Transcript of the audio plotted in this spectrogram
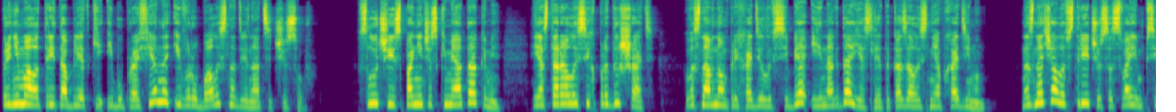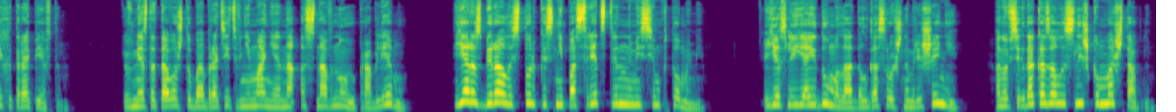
принимала три таблетки ибупрофена и вырубалась на 12 часов. В случае с паническими атаками я старалась их продышать, в основном приходила в себя и иногда, если это казалось необходимым, назначала встречу со своим психотерапевтом. Вместо того, чтобы обратить внимание на основную проблему, я разбиралась только с непосредственными симптомами. Если я и думала о долгосрочном решении, оно всегда казалось слишком масштабным.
